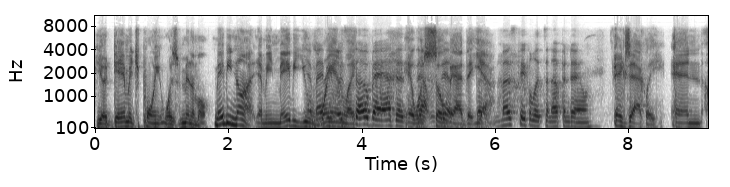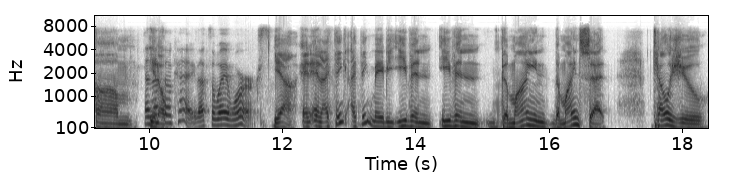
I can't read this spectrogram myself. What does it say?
your damage point was minimal. Maybe not. I mean, maybe you Yeah, maybe ran it was like so bad that it was that so it. bad that- But yeah. Most people, it's an up and down, exactly, and um, and you that's know, okay. That's the way it works. Yeah, and and I think I think maybe even even the mind the mindset tells you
